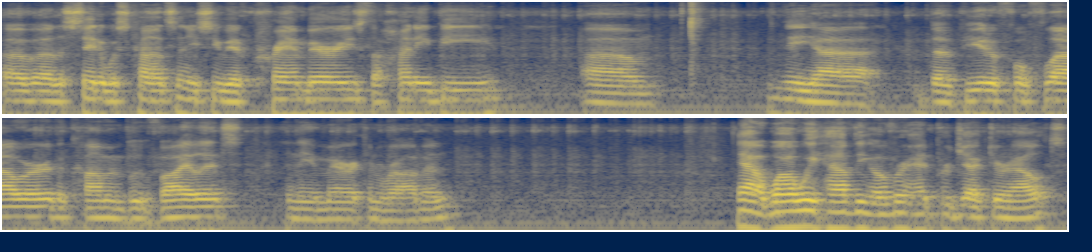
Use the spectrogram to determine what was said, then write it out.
of uh, the state of Wisconsin. You see, we have cranberries, the honeybee, um, the uh, the beautiful flower, the common blue violet, and the American robin. Now, while we have the overhead projector out,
